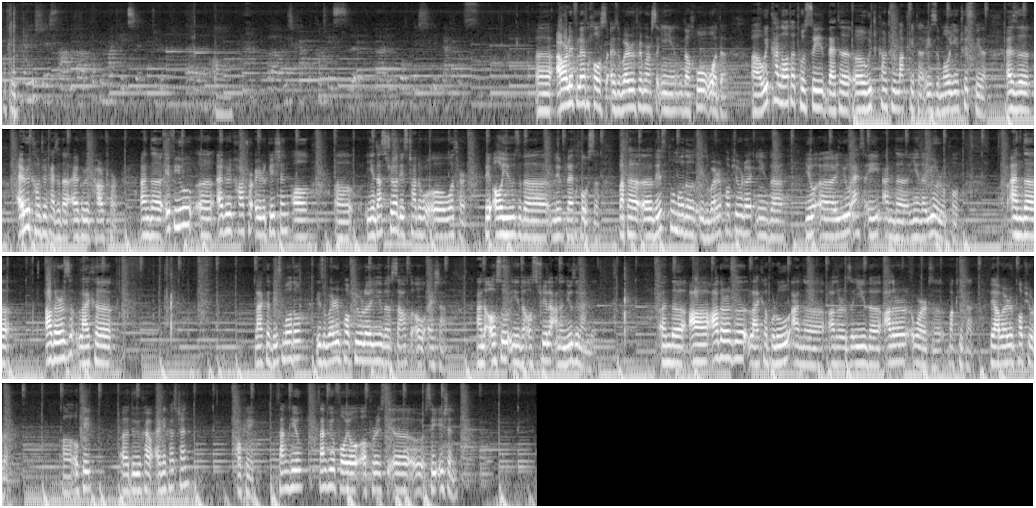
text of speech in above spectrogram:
Okay. Can you share some uh, market which lighthouse is very famous in the whole world. Uh, we cannot to say that uh, which country market is more interested as uh, every country has the agriculture. And uh, if you uh, agriculture irrigation or uh, industrial discharge water, they all use the layflat hose. But uh, uh, these two models is very popular in the U, uh, USA and uh, in the Europe. And uh, others like uh, like this model is very popular in the south of Asia and also in the Australia and New Zealand. And uh, uh, others uh, like blue and uh, others in the other world market, they are very popular. Uh, okay, uh, do you have any question? Okay, thank you. Thank you for your appreciation.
